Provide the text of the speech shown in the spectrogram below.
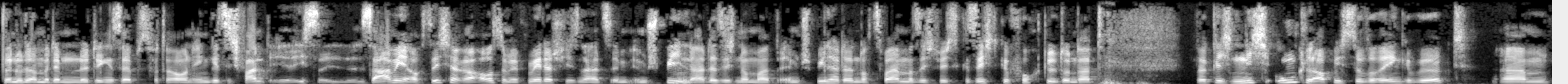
wenn du da mit dem nötigen Selbstvertrauen hingehst. Ich fand, ich sah mir auch sicherer aus im Elfmeterschießen als im, im Spiel. Mhm. Da hat er sich nochmal, im Spiel hat er noch zweimal sich durchs Gesicht gefuchtelt und hat wirklich nicht unglaublich souverän gewirkt. Ähm,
